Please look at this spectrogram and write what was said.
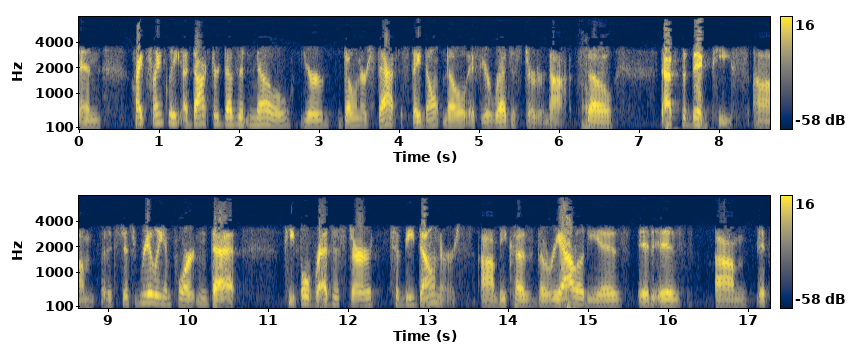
And quite frankly, a doctor doesn't know your donor status. They don't know if you're registered or not. Okay. So that's the big piece. Um, but it's just really important that people register to be donors uh, because the reality is it is um, it's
